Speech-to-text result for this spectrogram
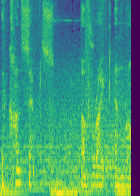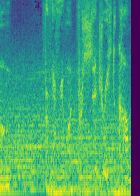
the concepts of right and wrong for everyone for centuries to come.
